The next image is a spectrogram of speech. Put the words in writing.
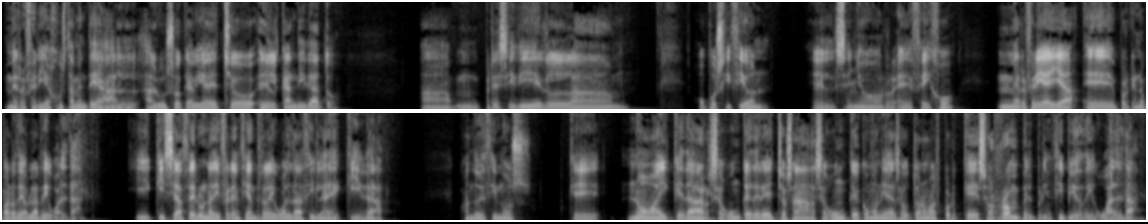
me refería justamente al, al uso que había hecho el candidato a mm, presidir la oposición el señor eh, Feijo, me refería a ella eh, porque no paró de hablar de igualdad. Y quise hacer una diferencia entre la igualdad y la equidad. Cuando decimos que no hay que dar según qué derechos a según qué comunidades autónomas porque eso rompe el principio de igualdad.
